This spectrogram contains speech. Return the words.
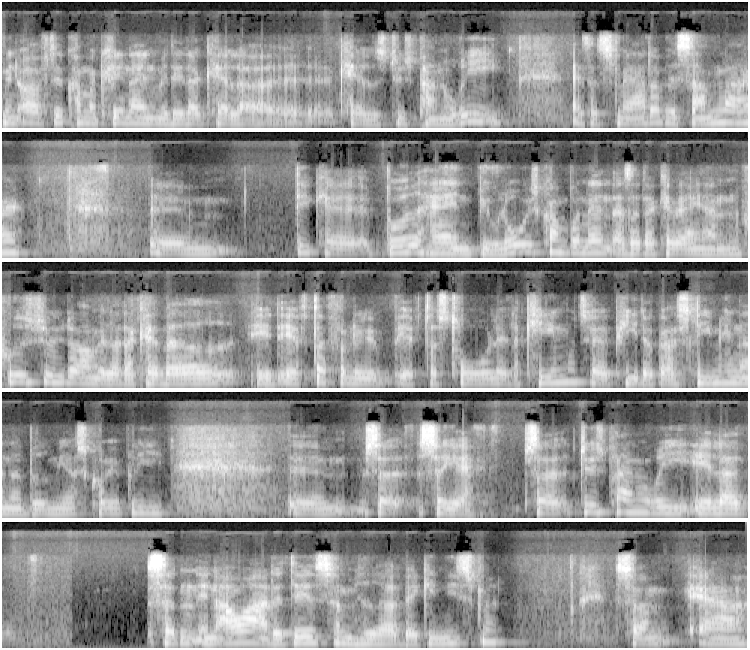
Men ofte kommer kvinder ind med det, der kalder, øh, kaldes dysparnori, altså smerter ved samleje. Øh, det kan både have en biologisk komponent, altså der kan være en hudsygdom, eller der kan være et efterforløb efter stråle eller kemoterapi, der gør, slimhinderne blevet mere skrøbelige. Øhm, så, så ja, så dysparnori eller sådan en afart af det, som hedder vaginisme, som er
